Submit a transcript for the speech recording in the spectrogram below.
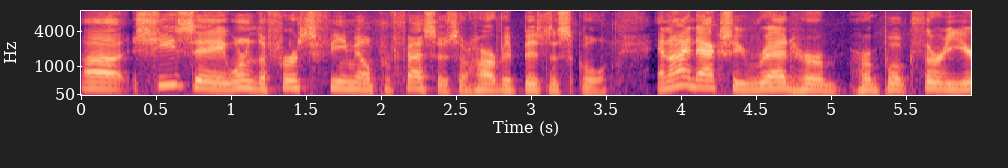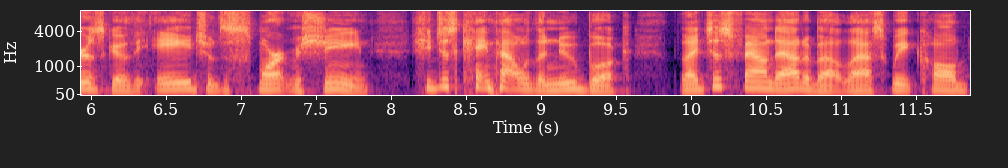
Uh, she's a one of the first female professors at Harvard Business School, and I'd actually read her her book 30 years ago, The Age of the Smart Machine. She just came out with a new book that I just found out about last week called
